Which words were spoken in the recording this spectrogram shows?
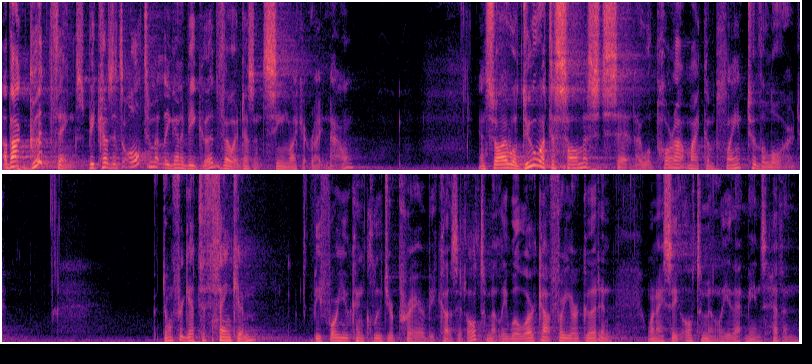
about good things? Because it's ultimately going to be good, though it doesn't seem like it right now. And so I will do what the psalmist said I will pour out my complaint to the Lord. But don't forget to thank Him before you conclude your prayer, because it ultimately will work out for your good. And when I say ultimately, that means heaven.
